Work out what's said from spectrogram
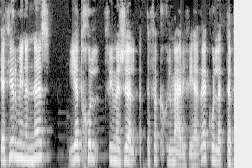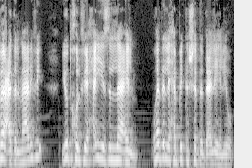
كثير من الناس يدخل في مجال التفكك المعرفي هذاك ولا التباعد المعرفي يدخل في حيز اللا علم وهذا اللي حبيت نشدد عليه اليوم.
